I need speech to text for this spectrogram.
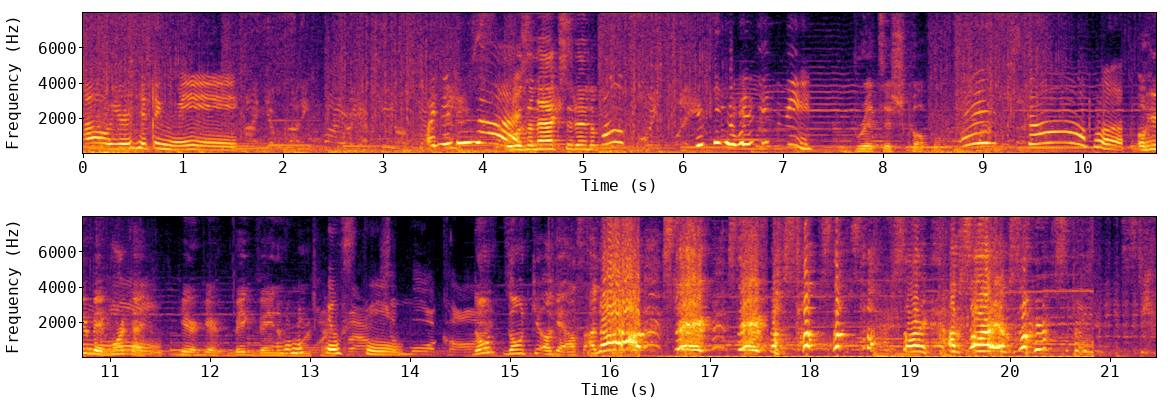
Oh, you're hitting me. Why'd you do that? It was an accident. You keep hitting me. British couple. Hey, stop. Oh, here, babe, more Morkite. Here, here, big vein of I'm gonna kill Morkite. Steve. Don't, don't kill. Okay, I'll. No, no, Steve, Steve, no, stop, stop, stop. I'm sorry, I'm sorry, I'm sorry, I'm sorry. Steve,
